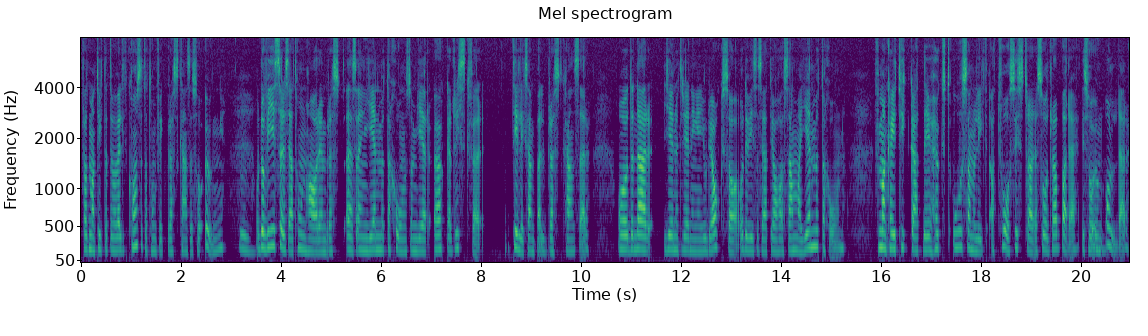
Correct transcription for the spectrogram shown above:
För att man tyckte att det var väldigt konstigt att hon fick bröstcancer så ung. Mm. Och då visade det sig att hon har en, bröst, alltså en genmutation som ger ökad risk för till exempel bröstcancer. Och den där genutredningen gjorde jag också och det visade sig att jag har samma genmutation. För man kan ju tycka att det är högst osannolikt att två systrar är så drabbade i så ung Mm. ålder.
